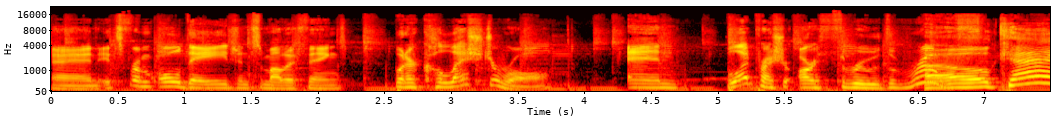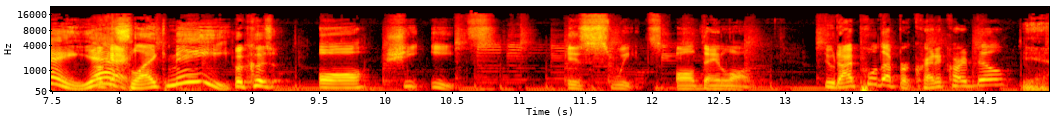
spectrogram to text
and it's from old age and some other things. But her cholesterol and blood pressure are through the roof okay. Yes, Okay. like me. because all she eats is sweets all day long. Dude, I pulled up her credit card bill. Yeah.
